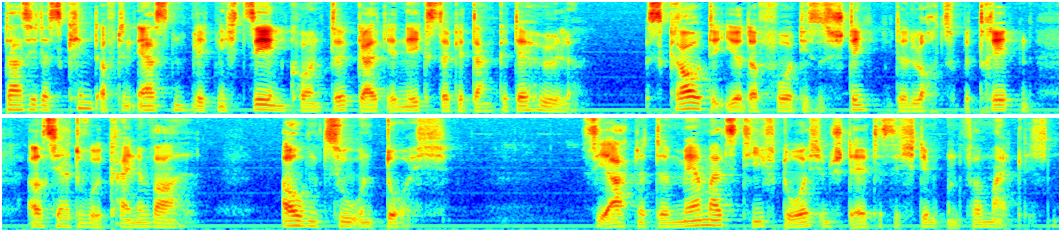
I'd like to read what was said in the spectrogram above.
Da sie das Kind auf den ersten Blick nicht sehen konnte, galt ihr nächster Gedanke der Höhle. Es graute ihr davor, dieses stinkende Loch zu betreten, aber sie hatte wohl keine Wahl. Augen zu und durch. Sie atmete mehrmals tief durch und stellte sich dem Unvermeidlichen.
